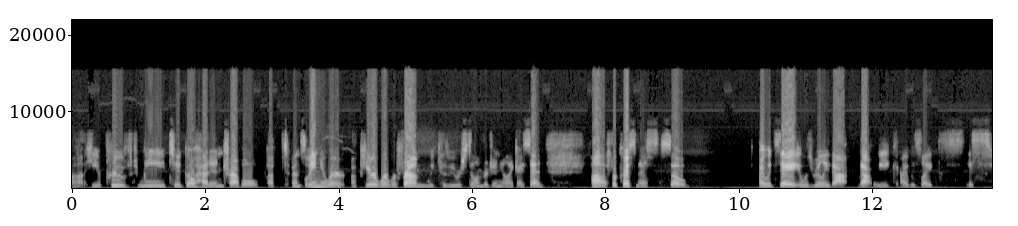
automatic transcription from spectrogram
uh, he approved me to go ahead and travel up to pennsylvania where up here where we're from because we were still in virginia like i said uh, for christmas. So i would say it was really that that week i was like this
